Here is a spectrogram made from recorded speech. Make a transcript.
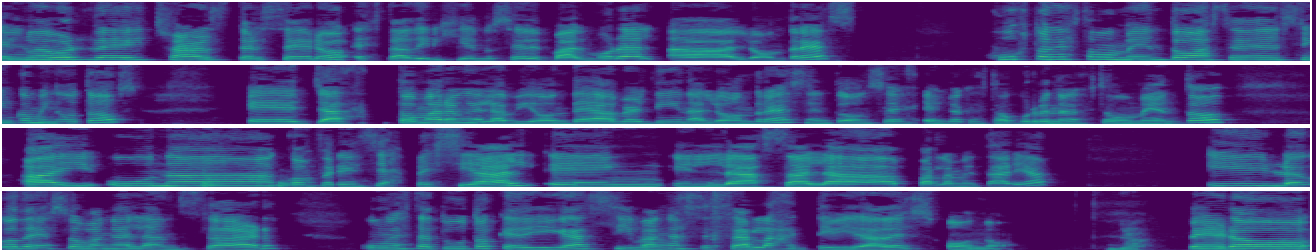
el nuevo rey Charles III está dirigiéndose de Balmoral a Londres. Justo en este momento, hace cinco minutos, eh, ya tomaron el avión de Aberdeen a Londres, entonces es lo que está ocurriendo en este momento. Hay una conferencia especial en, en la sala parlamentaria y luego de eso van a lanzar un estatuto que diga si van a cesar las actividades o no. Pero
